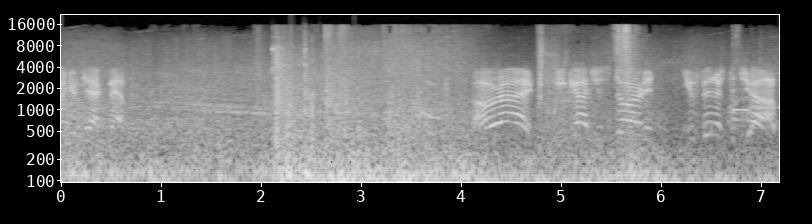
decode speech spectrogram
attack map. All right, we got you started. You finished the job.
